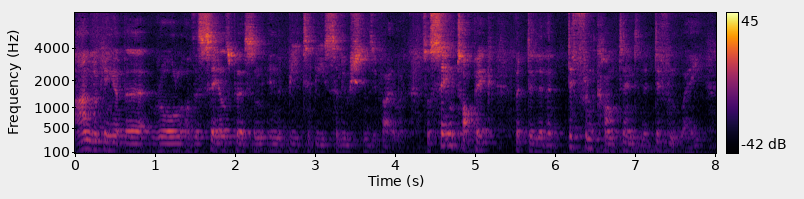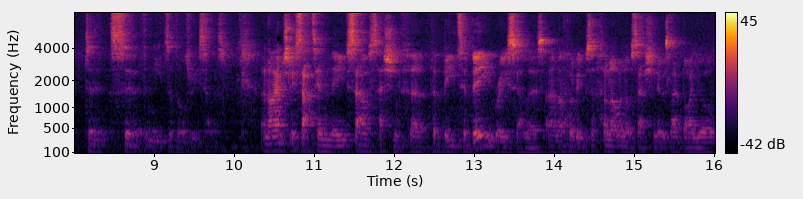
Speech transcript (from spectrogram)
and looking at the role of the salesperson in the B2B solutions environment. So same topic, but delivered different content in a different way to serve the needs of those resellers. And I actually sat in the sales session for, for B2B resellers, and I thought it was a phenomenal session. It was led by your,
